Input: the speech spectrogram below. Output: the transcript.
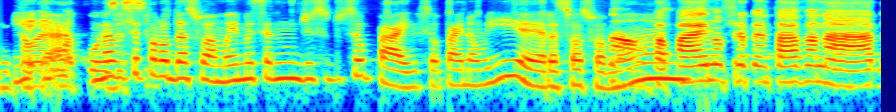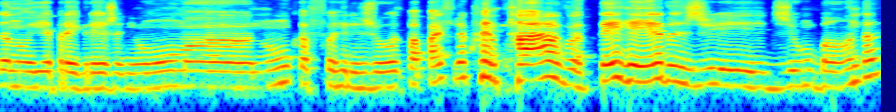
Então, e, era uma coisa mas você assim... falou da sua mãe, mas você não disse do seu pai. Seu pai não ia? Era só sua não, mãe? Não, papai não frequentava nada, não ia para igreja nenhuma, nunca foi religioso. Papai frequentava terreiros de, de umbanda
